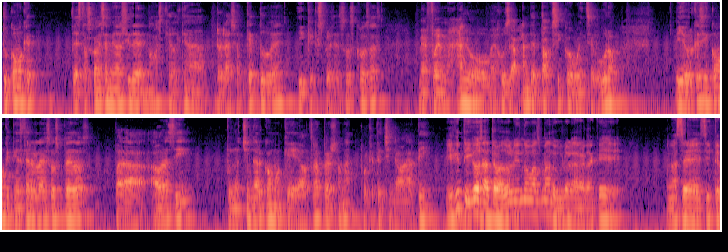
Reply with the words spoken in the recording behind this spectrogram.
tú como que estás con ese miedo así de, no, es que la última relación que tuve y que expresé esas cosas me fue mal o me juzgaban de tóxico o inseguro. Y yo creo que sí, como que tienes que arreglar esos pedos para ahora sí pues no chingar como que a otra persona porque te chingaban a ti. Y es que te digo, o sea, te va volviendo más maduro, la verdad que, no sé, si te,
